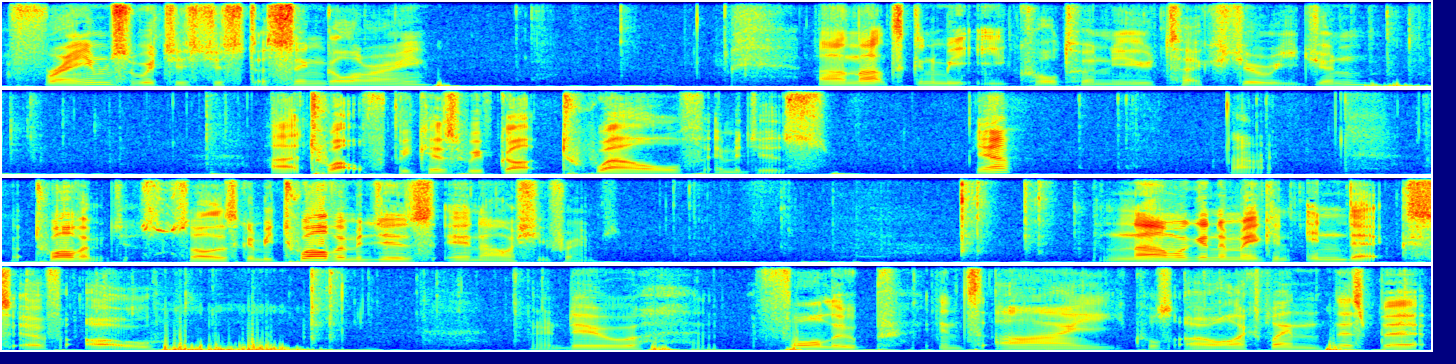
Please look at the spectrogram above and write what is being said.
frames, which is just a single array. And that's gonna be equal to a new texture region uh, 12 because we've got 12 images. Yeah? Alright. Got 12 images. So there's going to be 12 images in our sheet frames. Now we're going to make an index of O. I'm going to do for loop int i equals O. I'll explain this bit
